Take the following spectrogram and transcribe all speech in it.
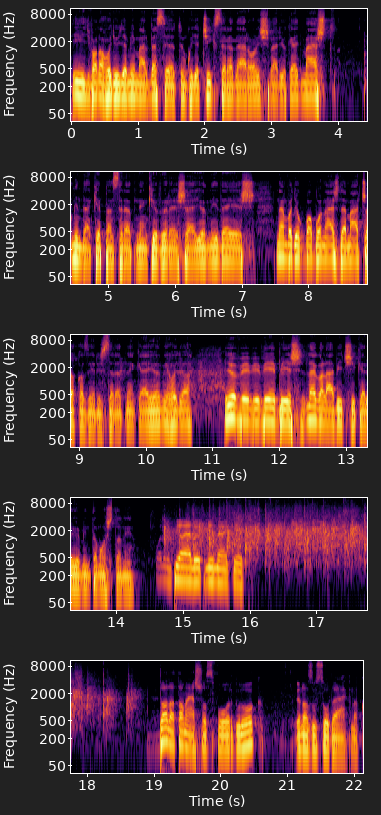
így van, ahogy ugye mi már beszéltünk, ugye Csíkszeredáról ismerjük egymást, mindenképpen szeretnénk jövőre is eljönni ide, és nem vagyok babonás, de már csak azért is szeretnénk eljönni, hogy a jövő évi VB is legalább így sikerül, mint a mostani. Olimpia előtt mindenképp. Dala Tamáshoz fordulok. Ön az uszodáknak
